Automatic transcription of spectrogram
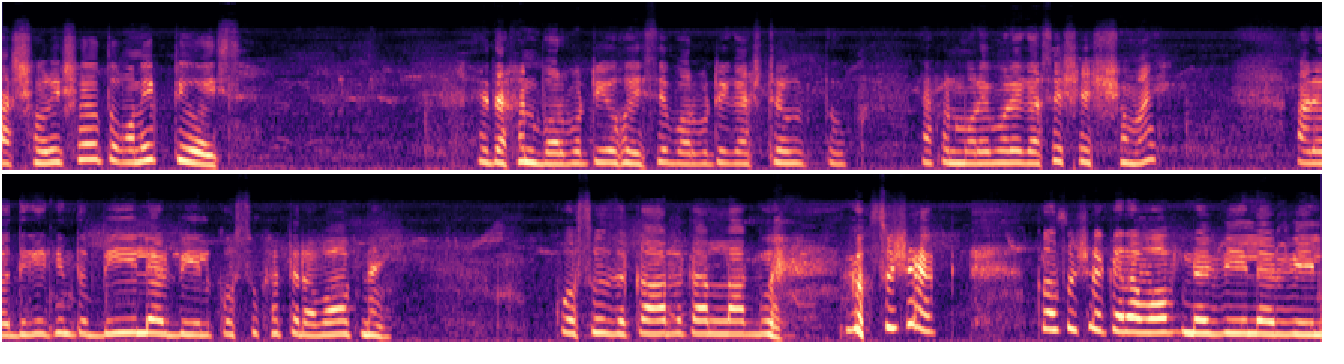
আর সরিষাও তো অনেকটি হয়েছে। এ দেখেন বরবটিও হয়েছে বরবটি গাছটাও তো এখন মরে মরে গেছে শেষ সময়। আর ওদিকে কিন্তু বিল আর বিল কচু খাতের অভাব নাই। কচু যে কার কার লাগবে? কচু শাক কচু শাকের অভাব নেই বিল আর বিল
